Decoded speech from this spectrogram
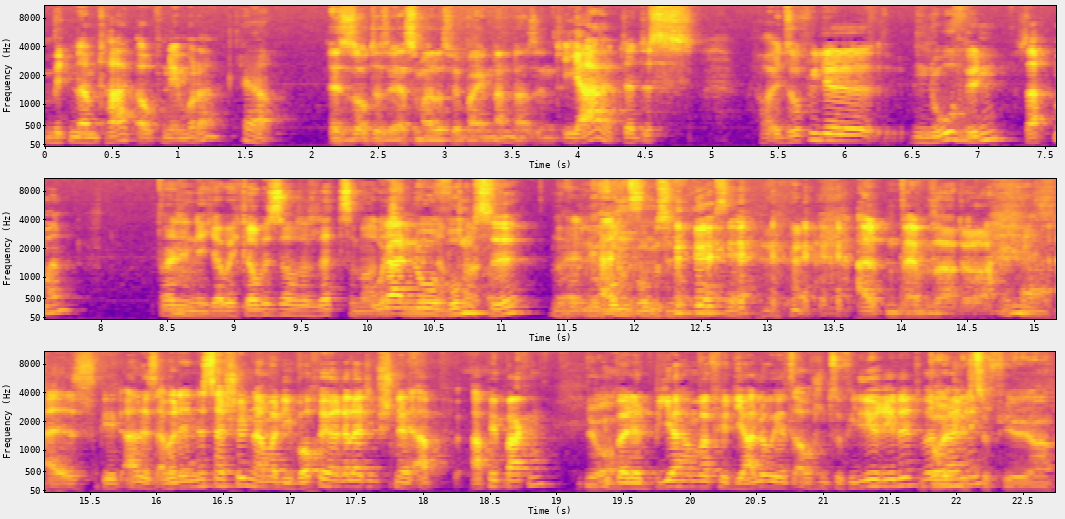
mitten am Tag aufnehmen, oder? Ja. es ist auch das erste Mal, dass wir beieinander sind. Ja, das ist heute so viele Novin, sagt man. Weiß ich nicht, aber ich glaube, es ist auch das letzte Mal. Oder Tag- Novumse. Nur Wumsen. Alten Wemser, du. Alles geht alles. Aber dann ist ja schön, dann haben wir die Woche ja relativ schnell ab, abgebacken. Ja. Über das Bier haben wir für Diallo jetzt auch schon zu viel geredet, Deutlich wahrscheinlich. zu viel, ja.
